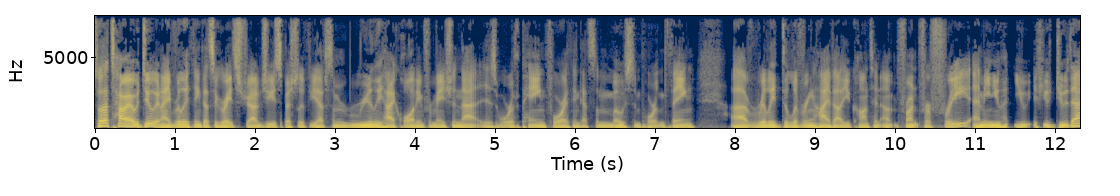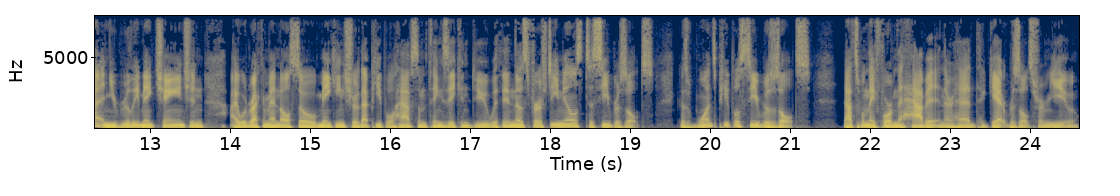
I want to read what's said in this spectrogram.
So that's how I would do it. And I really think that's a great strategy, especially if you have some really high quality information that is worth paying for. I think that's the most important thing. Uh, really delivering high value content up front for free. I mean, you you if you do that and you really make change, and I would recommend also making sure that people have some things they can do within those first emails to see results. Because once people see results, that's when they form the habit in their head to get results from you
